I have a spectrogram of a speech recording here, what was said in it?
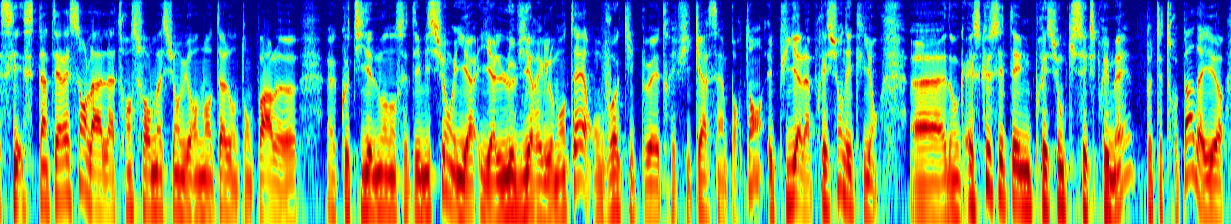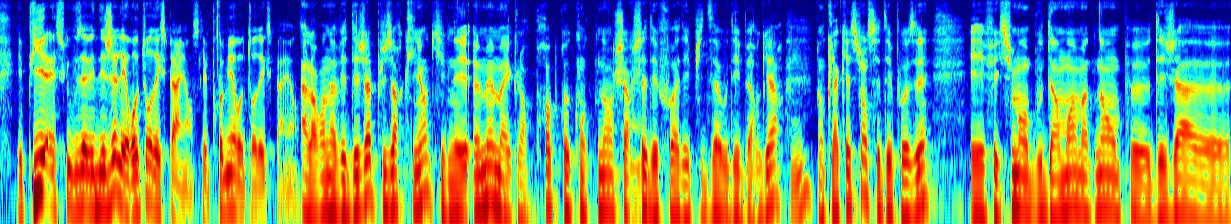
c'est intéressant, la, la transformation environnementale dont on parle euh, quotidiennement dans cette émission. Il y a il y a le levier réglementaire, on voit qu'il peut être efficace et important, et puis il y a la pression des clients. Euh, donc est-ce que c'était une pression qui s'exprimait? Peut-être pas d'ailleurs. Et puis est-ce que vous avez déjà les retours d'expérience, les premiers retours d'expérience? Alors, on avait déjà plusieurs clients qui venaient eux-mêmes avec leurs propres contenants chercher des fois des pizzas ou des burgers. Mmh. Donc, la question s'était posée. Et effectivement, au bout d'un mois maintenant, on peut déjà euh,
